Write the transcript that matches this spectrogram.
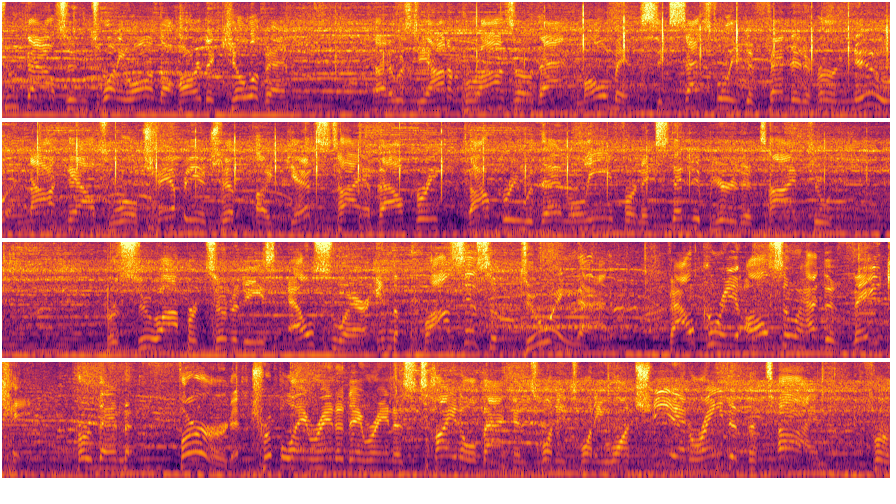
2021, the Hard to Kill event. And it was Deonna Purrazzo that moment successfully defended her new Knockouts World Championship against Taya Valkyrie. Valkyrie would then leave for an extended period of time to pursue opportunities elsewhere. In the process of doing that, Valkyrie also had to vacate her then third AAA Reina de Reinas title back in 2021. She had reigned at the time for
